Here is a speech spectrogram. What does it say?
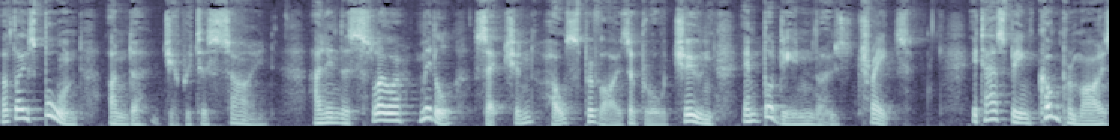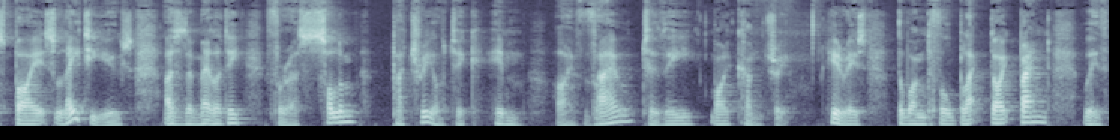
of those born under Jupiter's sign, and in the slower middle section, Holst provides a broad tune embodying those traits. It has been compromised by its later use as the melody for a solemn patriotic hymn, I Vow to Thee, My Country. Here is the wonderful Black Dyke Band with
